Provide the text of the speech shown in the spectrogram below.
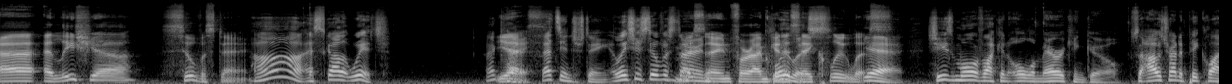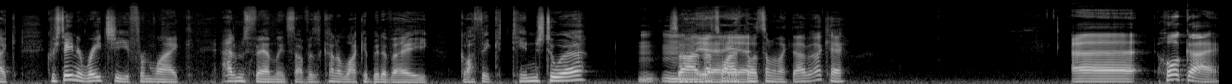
Uh, Alicia Silverstone. Ah, a Scarlet Witch. Okay, Yes. that's interesting. Alicia Silverstone. Most known for, I'm going to say, Clueless. Yeah, she's more of like an all-American girl. So I was trying to pick like Christina Ricci from like Addams Family and stuff as kind of like a bit of a gothic tinge to her. so that's yeah, why I yeah. thought something like that. But okay, Uh, Hawkeye.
